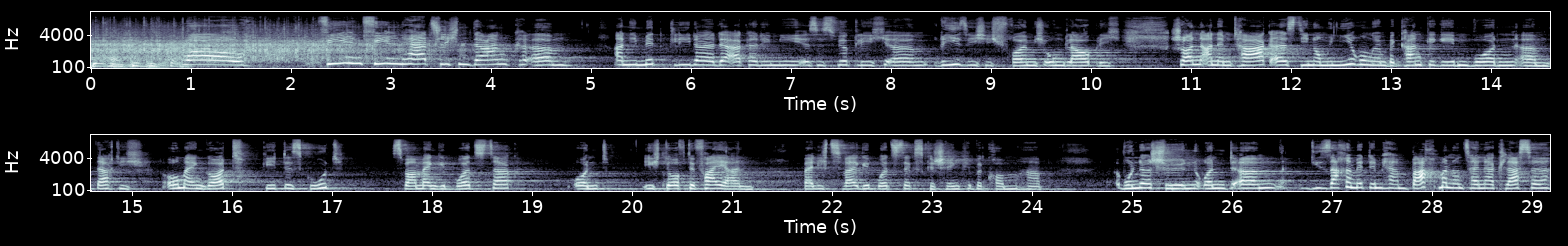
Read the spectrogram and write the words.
Wow, vielen, vielen herzlichen Dank ähm, an die Mitglieder der Akademie. Es ist wirklich ähm, riesig, ich freue mich unglaublich. Schon an dem Tag, als die Nominierungen bekannt gegeben wurden, ähm, dachte ich, oh mein Gott, geht es gut? Es war mein Geburtstag und ich durfte feiern, weil ich zwei Geburtstagsgeschenke bekommen habe. Wunderschön. Und ähm, die Sache mit dem Herrn Bachmann und seiner Klasse,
